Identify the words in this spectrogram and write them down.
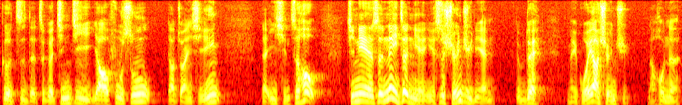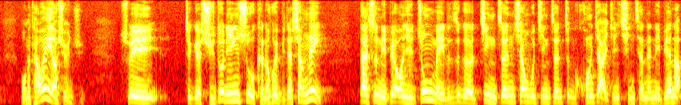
各自的这个经济要复苏、要转型。那疫情之后，今年是内政年，也是选举年，对不对？美国要选举，然后呢，我们台湾也要选举，所以这个许多的因素可能会比较向内。但是你不要忘记，中美的这个竞争、相互竞争这个框架已经形成在那边了，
